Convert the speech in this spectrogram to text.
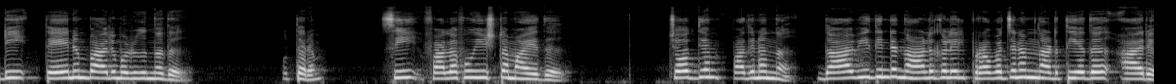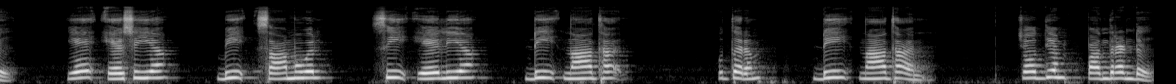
ഡി. തേനും പാലും ഒഴുകുന്നത്. ഉത്തരം. സി. ഫലഭൂയിഷ്ടമായത് ചോദ്യം പതിനൊന്ന്. ദാവീദിന്റെ നാളുകളിൽ പ്രവചനം നടത്തിയത് ആര്? എ. ഏഷയ്യ ബി. സാമുവൽ. സി ഏലിയ ഡി നാഥ. ഉത്തരം ഡി നാഥാൻ. ചോദ്യം പന്ത്രണ്ട്.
